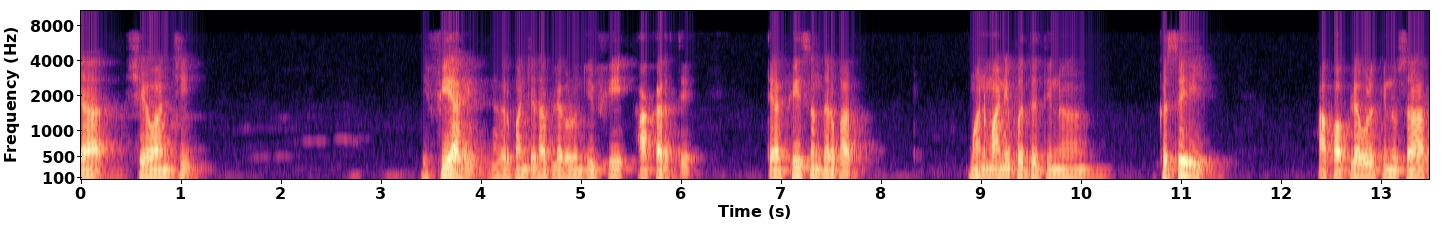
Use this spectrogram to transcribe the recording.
त्या सेवांची जी फी आहे नगरपंचायत आपल्याकडून जी फी आकारते त्या फी संदर्भात मनमानी पद्धतीनं कसंही आपापल्या ओळखीनुसार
